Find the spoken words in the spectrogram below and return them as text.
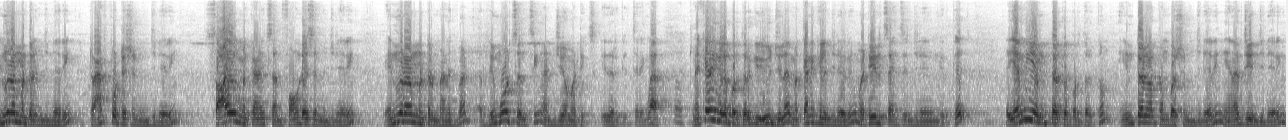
environmental engineering transportation engineering soil mechanics and foundation engineering environmental management remote sensing and geometrics இது இருக்கு. சரிங்களா? மெக்கானிக்கலை பொறுத்த வரைக்கும் யூஜியில் mechanical engineering material science engineering இருக்கு. எம்இஎம் டெக்கை பொறுத்த வரைக்கும் internal combustion engineering energy engineering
